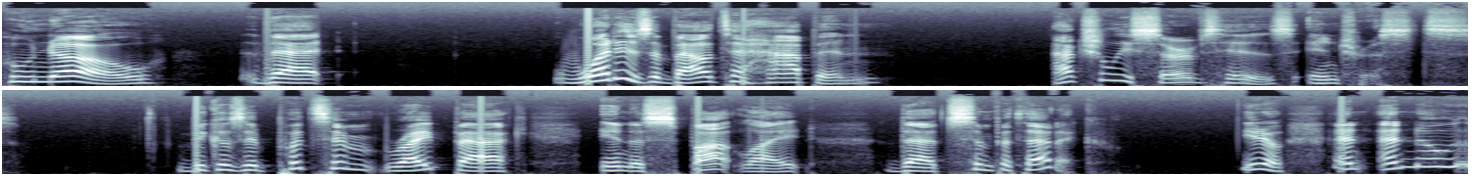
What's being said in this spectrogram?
who know that what is about to happen actually serves his interests because it puts him right back in a spotlight that's sympathetic. You know, and, and no,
